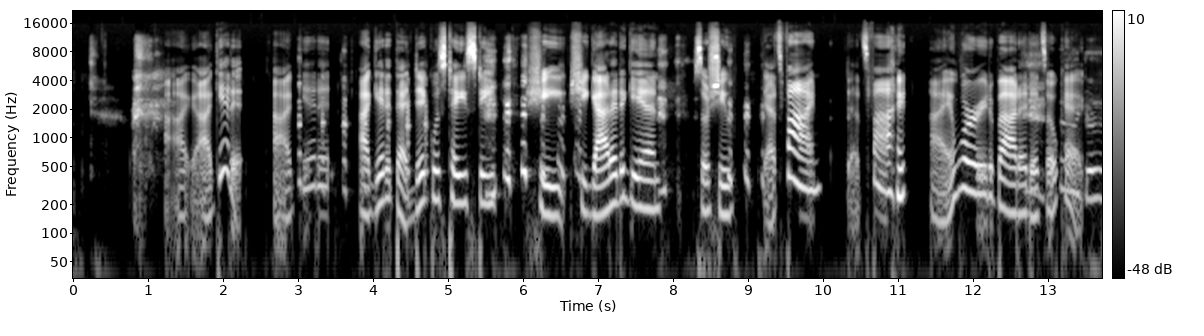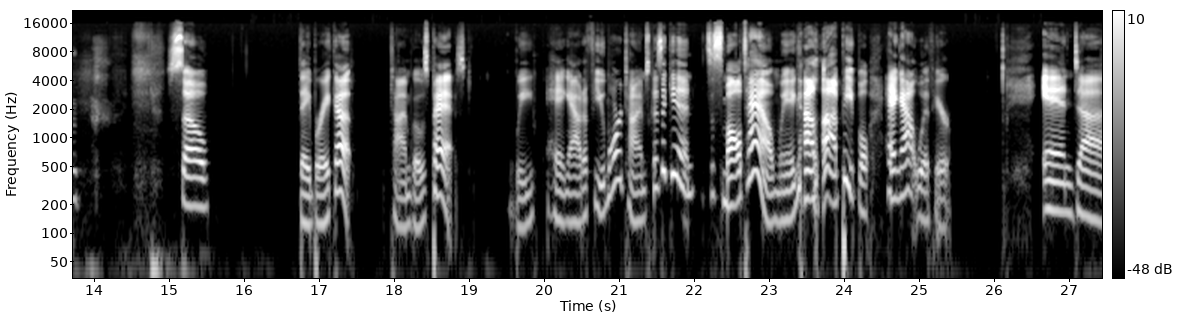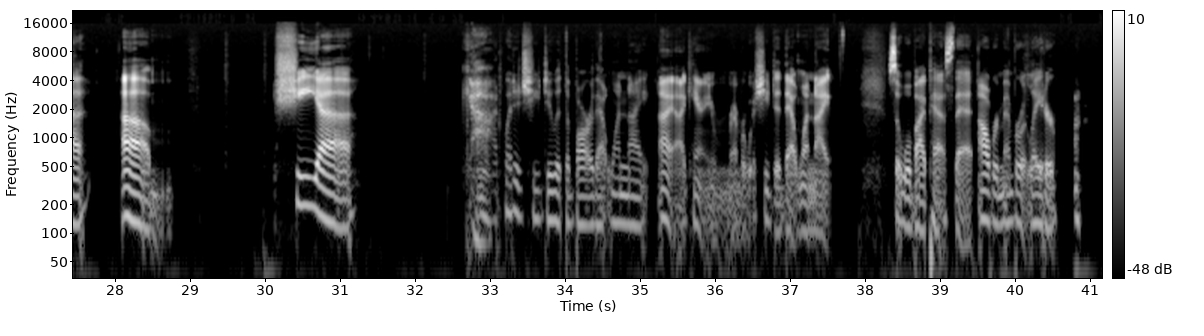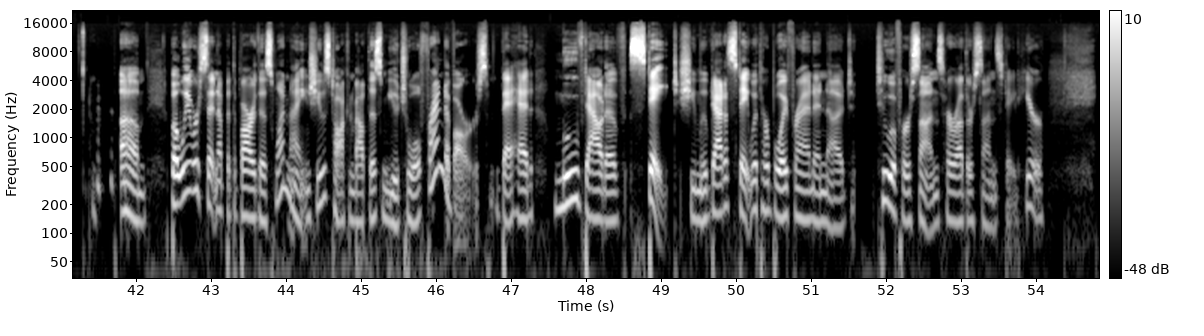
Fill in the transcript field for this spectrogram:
I I get it. I get it. I get it. That dick was tasty. She she got it again. So she that's fine. That's fine. I ain't worried about it. It's oh, okay. Oh, So they break up. Time goes past. We hang out a few more times because, again, it's a small town. We ain't got a lot of people hang out with here. And uh, um, she, uh, God, what did she do at the bar that one night? I, I can't even remember what she did that one night. So we'll bypass that. I'll remember it later. Um, but we were sitting up at the bar this one night and she was talking about this mutual friend of ours that had moved out of state. She moved out of state with her boyfriend and uh, t- two of her sons. Her other son stayed here.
